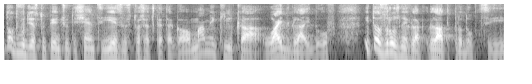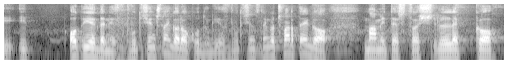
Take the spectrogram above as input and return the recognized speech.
Do 25 tysięcy jest już troszeczkę tego. Mamy kilka White Glide'ów i to z różnych lat, lat produkcji. I od, jeden jest z 2000 roku, drugi jest z 2004. Mamy też coś lekko,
